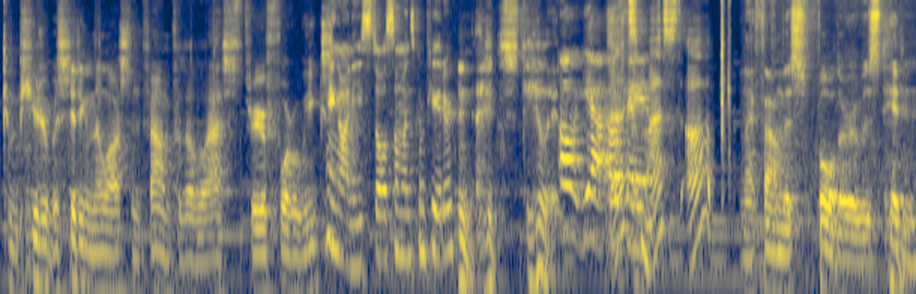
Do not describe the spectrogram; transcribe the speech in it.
computer was sitting in the lost and found for the last three or four weeks. Hang on, you stole someone's computer? I didn't, steal it. Oh, yeah, okay. That's messed up. And I found this folder, it was hidden,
